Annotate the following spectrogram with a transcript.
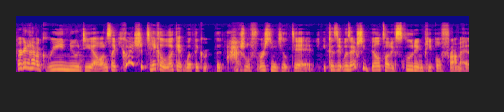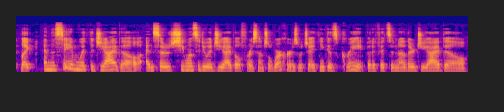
We're going to have a Green New Deal. And it's like, you guys should take a look at what the, the actual first New Deal did because it was actually built on excluding people from it. Like, and the same with the GI Bill. And so, she wants to do a GI Bill for essential workers, which I think is great. But if it's another another GI Bill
